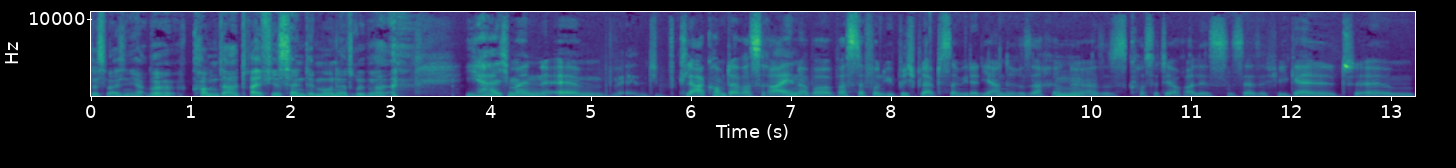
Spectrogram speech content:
das weiß ich nicht, aber kommen da drei, vier Cent im Monat rüber? Ja, ich meine, ähm, klar kommt da was rein, aber was davon übrig bleibt, ist dann wieder die andere Sache. Mhm. Ne? Also es kostet ja auch alles sehr, sehr viel Geld. Ähm,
